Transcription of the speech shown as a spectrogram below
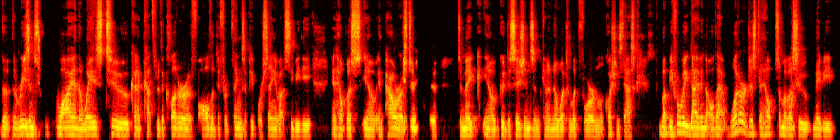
the the reasons why and the ways to kind of cut through the clutter of all the different things that people are saying about CBD and help us, you know, empower us to, to to make you know good decisions and kind of know what to look for and what questions to ask. But before we dive into all that, what are just to help some of us who maybe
